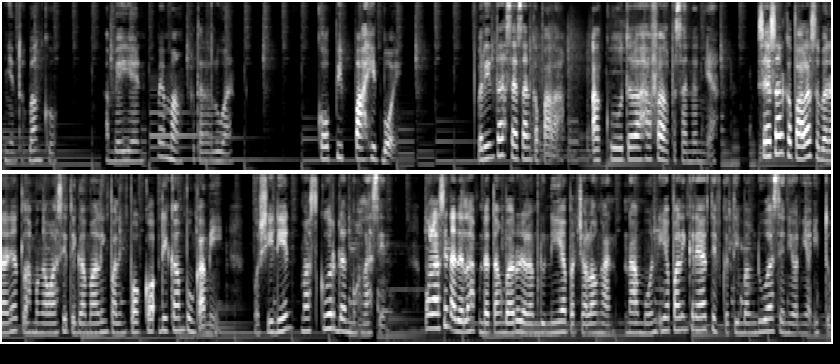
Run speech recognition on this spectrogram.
menyentuh bangku. Ambeien memang keterlaluan. Kopi pahit boy. Perintah Sersan kepala. Aku telah hafal pesanannya. Sersan kepala sebenarnya telah mengawasi tiga maling paling pokok di kampung kami, Mursyidin, Maskur, dan Muhlasin. Muhlasin adalah pendatang baru dalam dunia percolongan, namun ia paling kreatif ketimbang dua seniornya itu.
